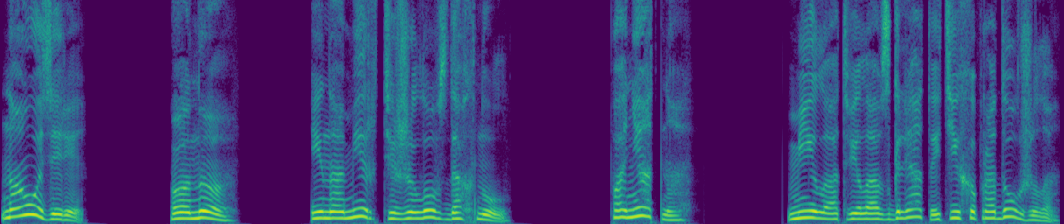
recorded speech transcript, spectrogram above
на озере». «Она». И Намир тяжело вздохнул. «Понятно». Мила отвела взгляд и тихо продолжила.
